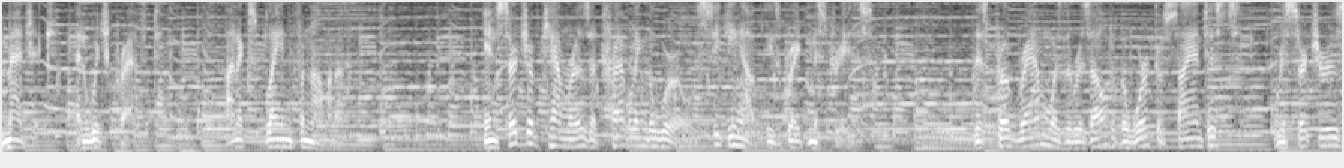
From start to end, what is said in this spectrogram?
magic and witchcraft, unexplained phenomena. In search of cameras are traveling the world, seeking out these great mysteries. This program was the result of the work of scientists, researchers,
